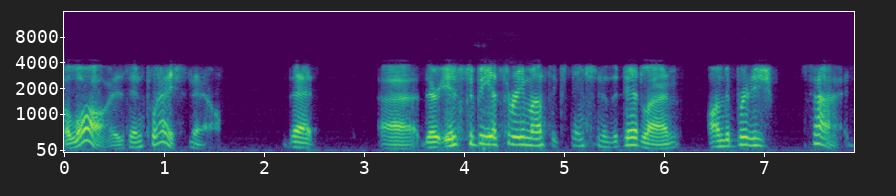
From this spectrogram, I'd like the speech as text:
a law is in place now that uh, there is to be a three month extension of the deadline on the British side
